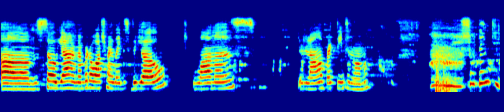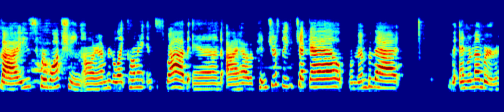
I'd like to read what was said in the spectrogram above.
Um, so yeah, remember to watch my latest video, llamas. The llama, breakdance and llama. so thank you guys for watching. Uh, remember to like, comment, and subscribe. And I have a Pinterest that you can check out. Remember that. And remember,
